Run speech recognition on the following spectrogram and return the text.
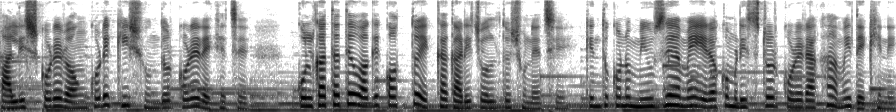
পালিশ করে, রং করে কি সুন্দর করে রেখেছে। কলকাতাতেও আগে কত এক্কা গাড়ি চলতো শুনেছি, কিন্তু কোনো মিউজিয়ামে এরকম রিস্টোর করে রাখা আমি দেখিনি।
